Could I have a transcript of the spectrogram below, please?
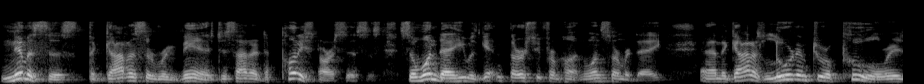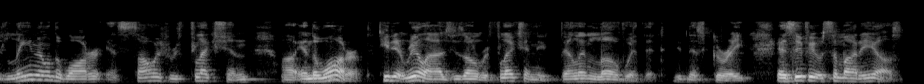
Nemesis, the goddess of revenge, decided to punish Narcissus. So one day he was getting thirsty from hunting one summer day, and the goddess lured him to a pool where he was leaning on the water and saw his reflection uh, in the water. He didn't realize his own reflection. He fell in love with it. Isn't this great? As if it was somebody else.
